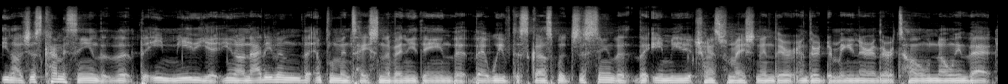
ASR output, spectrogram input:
you know, just kind of seeing the, the, the, immediate, you know, not even the implementation of anything that, that we've discussed, but just seeing the, the immediate transformation in their, in their demeanor and their tone, knowing that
